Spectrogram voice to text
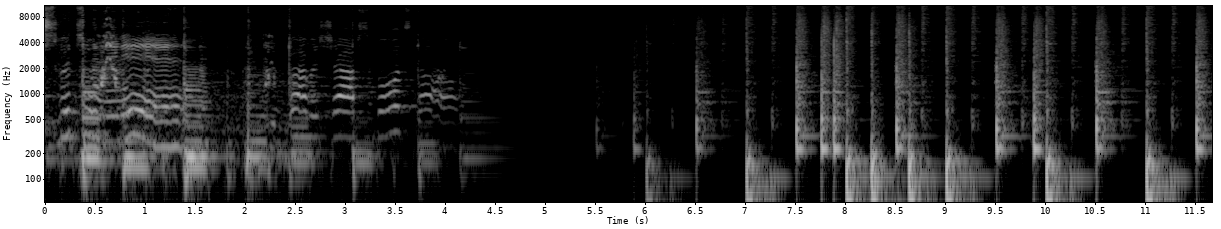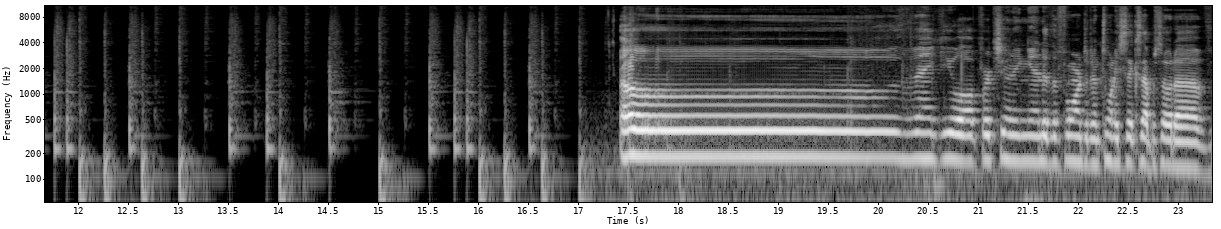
Thanks for tuning in Barbershop Sports Talk. Oh, for tuning in to the 426th episode of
